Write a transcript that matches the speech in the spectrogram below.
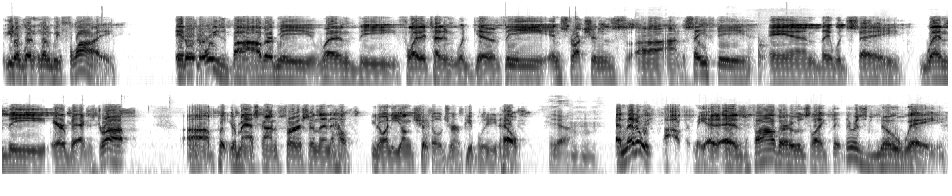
you know when, when we fly it would always bother me when the flight attendant would give the instructions uh, on safety, and they would say, when the airbags drop, uh, put your mask on first, and then help you know any young children or people who need help. yeah And that always bothered me. As a father, it was like there is no way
